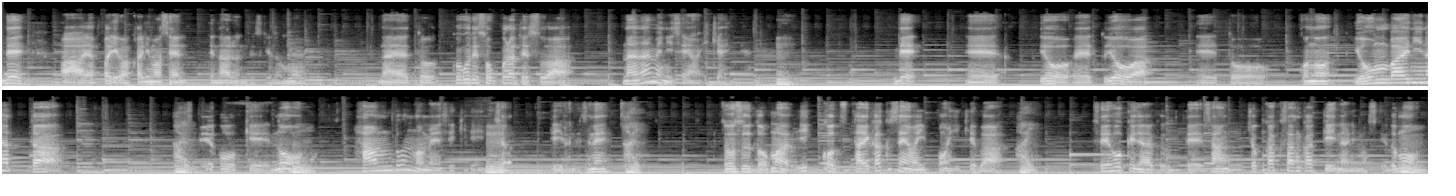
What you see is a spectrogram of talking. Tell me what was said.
で、ああ、やっぱり分かりませんってなるんですけども、なえっとここでソクラテスは斜めに線を引きゃいいんだよ。うんで、えー要えーと要は、えー、とこの4倍になったはい。正方形うのん半分の面積でいいんちゃうっていうんですね。はいそうすると、まあ、1個対角線を1本引けばはい。正方形じゃなくて三直角三角形になりますけども、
